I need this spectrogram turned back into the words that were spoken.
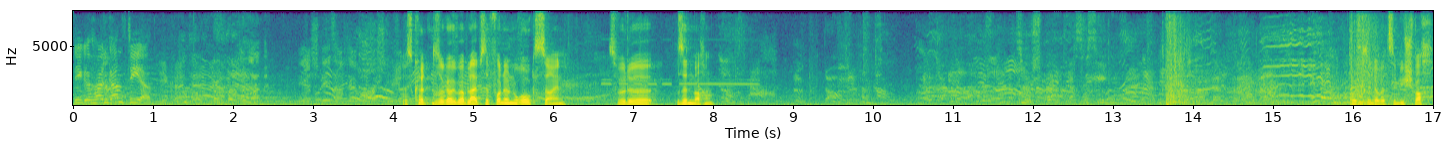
Die gehören ganz dir. Das könnten sogar Überbleibsel von den Rogues sein. Das würde Sinn machen. Sind aber ziemlich schwach.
